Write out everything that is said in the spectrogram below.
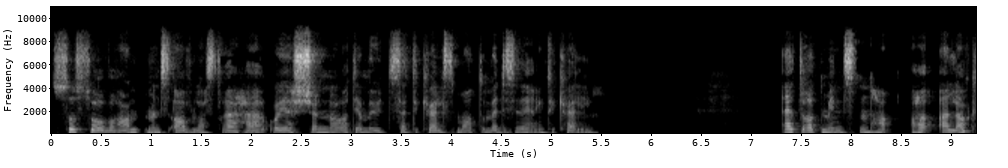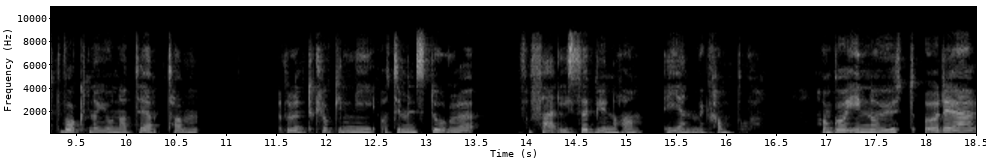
Så sover han mens avlaster er her, og jeg skjønner at jeg må utsette kveldsmat og medisinering til kvelden. Etter at minsten er lagt, våkner Jonathan rundt klokken ni, og til min store forferdelse begynner han igjen med kramper. Han går inn og ut, og det er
